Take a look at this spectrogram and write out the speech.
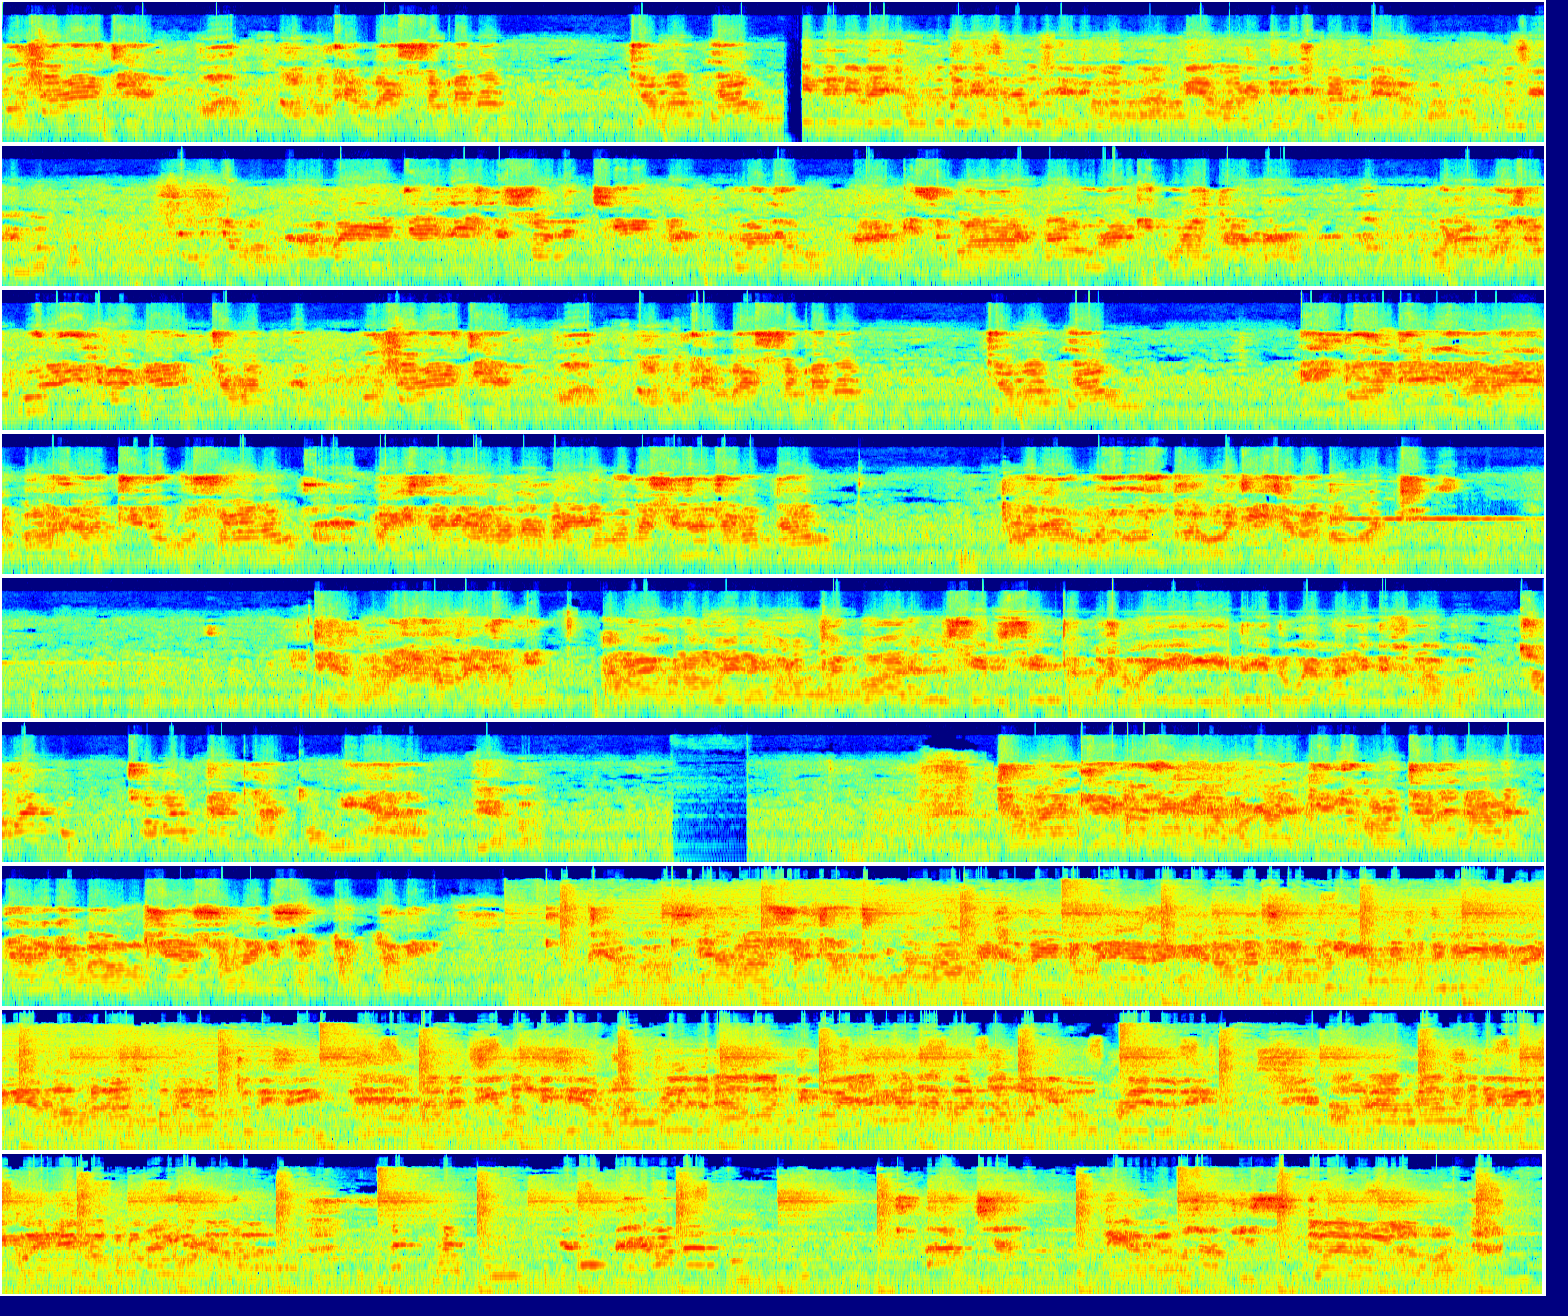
জবাব যে অ- অমুকটা কেন জবাব দাও। কিন্তু নির্বাহী সংসদের কাছে পৌঁছে দিব আপা। আপনি আবার নির্দেশনাটা দেন আপা। আমি পৌঁছে দিব আপা। এই এই নির্দেশনা দিচ্ছি ওরা তো আর কিছু বলা লাগবে না ওরা কি বলো তা না। ওরা কথা বললেই তোমাকে জবাব বলতে যে অ- অমুকটা কেন জবাব দাও। এই বন্ধের এভাবে লাঞ্ছিত করছ কেন পাকিস্তানি আলাদা বাহিনীর মতো সেটা জবাব দাও। তোমাদের যাবে আমরা এখন অনলাইনে সরব থাকব আর সেফ সেফ থাকব সবাই। এই- আপনার নির্দেশনা আপা। সবাই সবাই ত্যাগ থাকতে হবে হ্যাঁ। জি আপা। সবাই যে কজন কিন্তু কোনো যাদের নামের তালিকা বাংলাদেশের সবাইকে সেট থাকতে হবে। জি আপা। এরা মানুষের যাত্রা আপা আপনি শুধু রাখেন আমরা ছাত্রলীগ আপনার সাথে আপা। আমরা রাজপথে রক্ত দিছি আমরা জীবন দিছি আপা। প্রয়োজনে আবার 나보다 비슷한 거라고.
